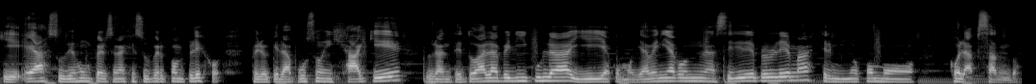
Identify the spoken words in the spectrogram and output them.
que a su vez un personaje súper complejo, pero que la puso en jaque durante toda la película y ella como ya venía con una serie de problemas, terminó como colapsando.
